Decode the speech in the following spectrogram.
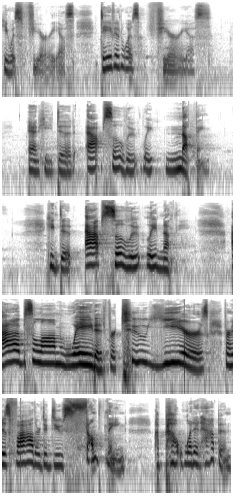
He was furious. David was furious. And he did absolutely nothing. He did absolutely nothing. Absalom waited for two years for his father to do something about what had happened.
